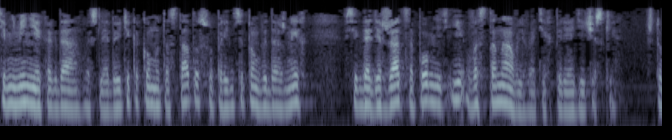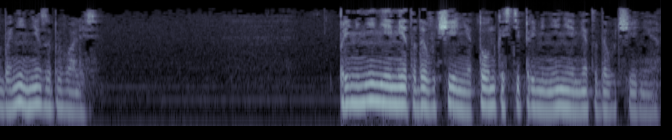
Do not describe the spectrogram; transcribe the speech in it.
тем не менее, когда вы следуете какому-то статусу, принципам, вы должны их всегда держаться, помнить и восстанавливать их периодически, чтобы они не забывались. Применение метода учения, тонкости применения метода учения.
